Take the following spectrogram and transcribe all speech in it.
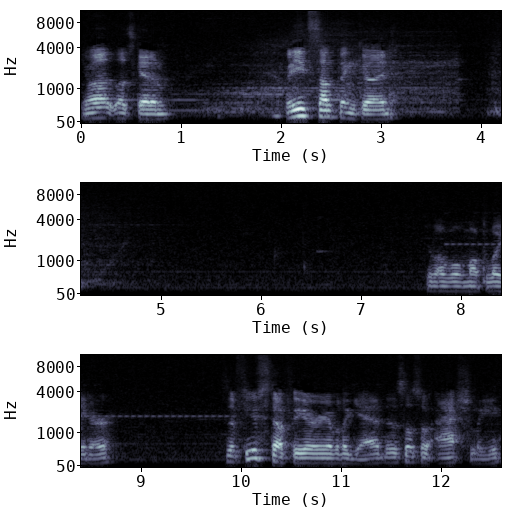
you know what? Let's get him. We need something good. Level them up later. There's a few stuff we are able to get. There's also Ashley.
